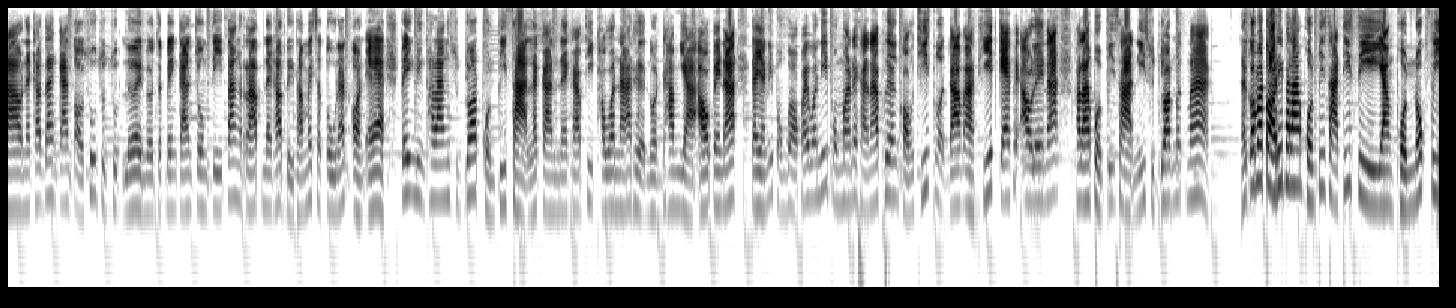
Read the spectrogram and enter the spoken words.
ราวนะครับด้านการต่อสู้สุด ๆ เลยไม่ว่าจะเป็นการโจมตีตั้งรับนะครับหรือทำให้ศัตรูนั้นอ่อนแอเป็นอีกหนึ่งพลังสุดยอดผลปีศาจแล้วกันนะครับที่ภาวนาเถอะหนวดดำอย่าเอาไปนะ แต่อย่างที่ผมบอกไปวันนี้ผมมาในฐานะเพื่อนของทีสหนวดดำอะทีสแกไปเอาเลยนะ พลังผลปีศาจนี้สุดยอดมาก แล้วก็มาต่อที่พลังผลปีศาจที่ 4 อย่างผลนกฟี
